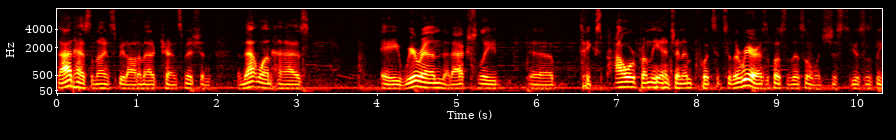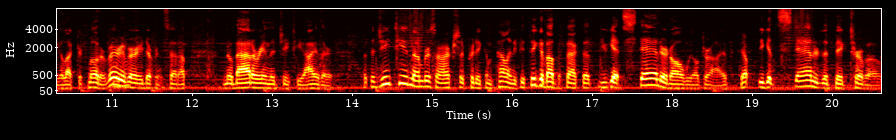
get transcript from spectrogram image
That has the nine-speed automatic transmission, and that one has a rear end that actually uh, takes power from the engine and puts it to the rear, as opposed to this one, which just uses the electric motor. Very, very different setup. No battery in the GT either. But the GT numbers are actually pretty compelling. If you think about the fact that you get standard all-wheel drive, Yep. you get standard the big turbo,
